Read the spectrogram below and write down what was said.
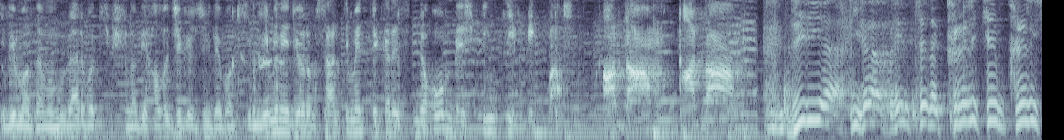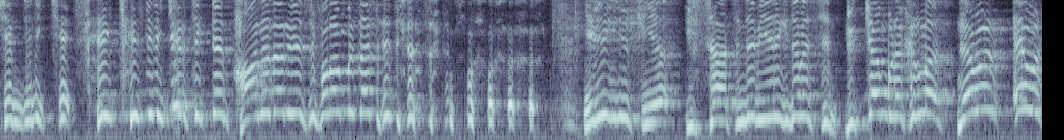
Kilim adamımı ver bakayım şuna bir halıcı gözüyle bakayım. Yemin ediyorum santimetre karesinde 15 bin ilmik var. Adam, adam. Dilya ya ben sana kraliçem kraliçem dedikçe sen kendini gerçekten hanedan üyesi falan mı zannediyorsun? Nereye gidiyorsun ya? İş saatinde bir yere gidemezsin. Dükkan bırakılmaz. Never ever.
